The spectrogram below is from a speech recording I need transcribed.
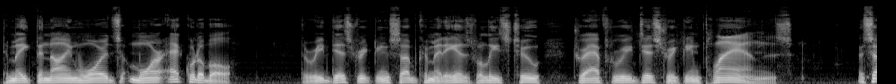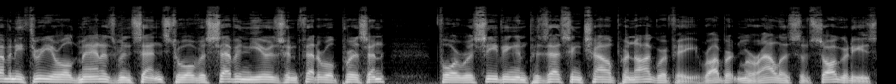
to make the nine wards more equitable. The redistricting subcommittee has released two draft redistricting plans. A 73 year old man has been sentenced to over seven years in federal prison for receiving and possessing child pornography. Robert Morales of Saugerties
